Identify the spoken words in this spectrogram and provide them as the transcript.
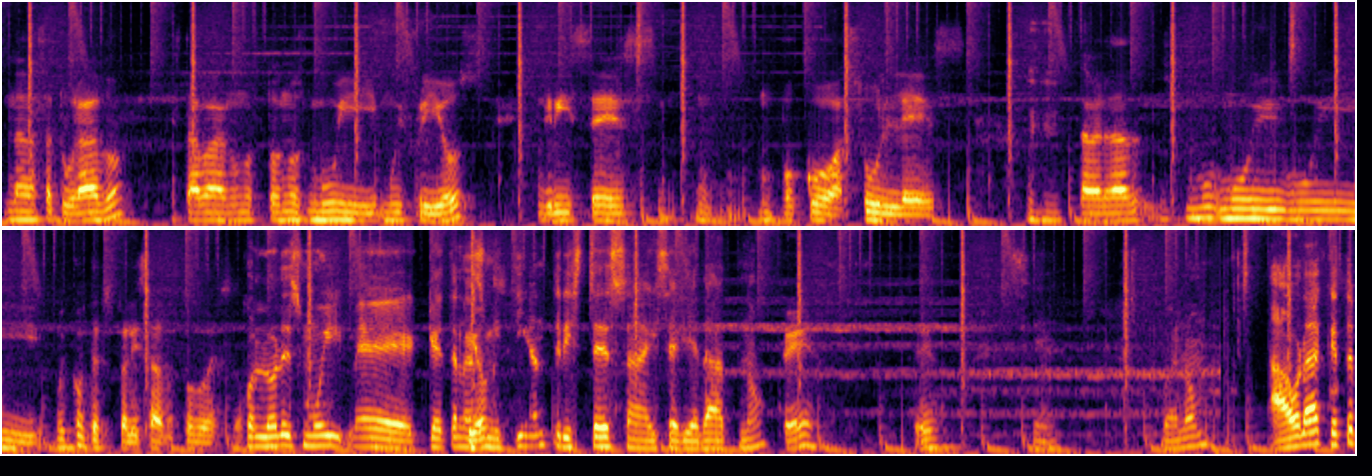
nada saturado, estaban unos tonos muy, muy fríos grises, un poco azules. La verdad, muy, muy, muy contextualizado todo eso. Colores muy eh, que transmitían tristeza y seriedad, ¿no? Sí, sí. Bueno, ahora, ¿qué te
